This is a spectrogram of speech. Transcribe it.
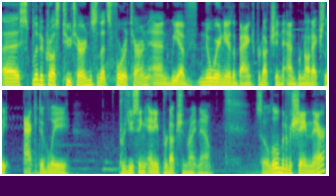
Uh, split across two turns, so that's four a turn, and we have nowhere near the banked production, and we're not actually actively producing any production right now. So a little bit of a shame there.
